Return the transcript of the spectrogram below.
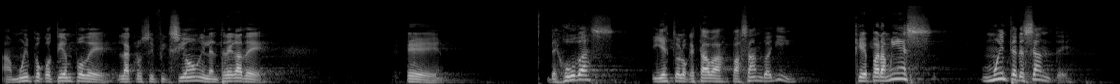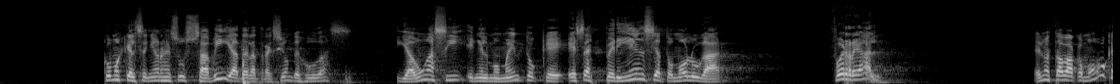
a muy poco tiempo de la crucifixión y la entrega de, eh, de Judas, y esto es lo que estaba pasando allí, que para mí es muy interesante cómo es que el Señor Jesús sabía de la traición de Judas y aún así en el momento que esa experiencia tomó lugar, fue real. Él no estaba como, ok,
